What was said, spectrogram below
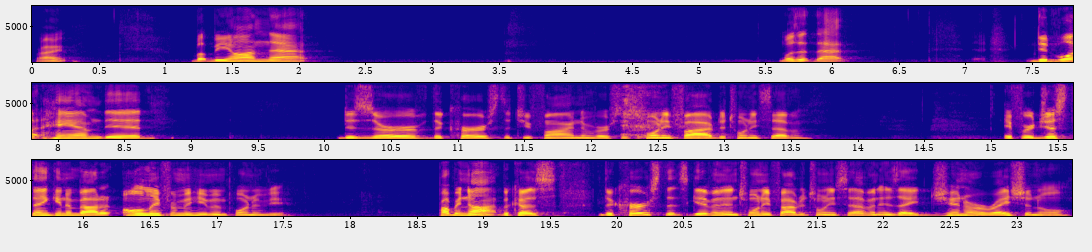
right? But beyond that, was it that? Did what Ham did deserve the curse that you find in verses 25 to 27? If we're just thinking about it only from a human point of view. Probably not, because the curse that's given in 25 to 27 is a generational,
